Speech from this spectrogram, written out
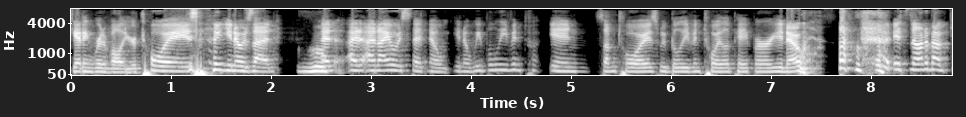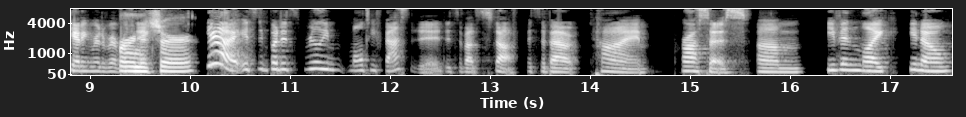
getting rid of all your toys? you know, is that mm-hmm. and, and, and I always said no. You know, we believe in in some toys. We believe in toilet paper. You know, it's not about getting rid of everything. Furniture. Yeah, it's but it's really multifaceted. It's about stuff. It's about time, process. Um, even like you know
